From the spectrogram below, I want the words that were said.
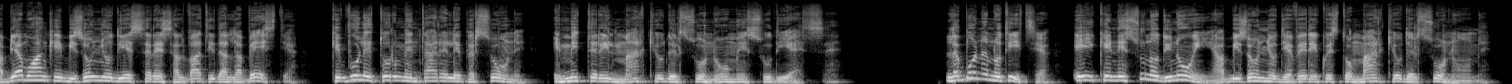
Abbiamo anche bisogno di essere salvati dalla bestia, che vuole tormentare le persone e mettere il marchio del suo nome su di esse. La buona notizia è che nessuno di noi ha bisogno di avere questo marchio del suo nome.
